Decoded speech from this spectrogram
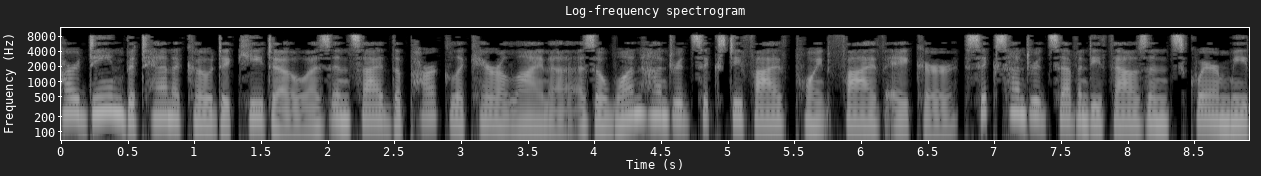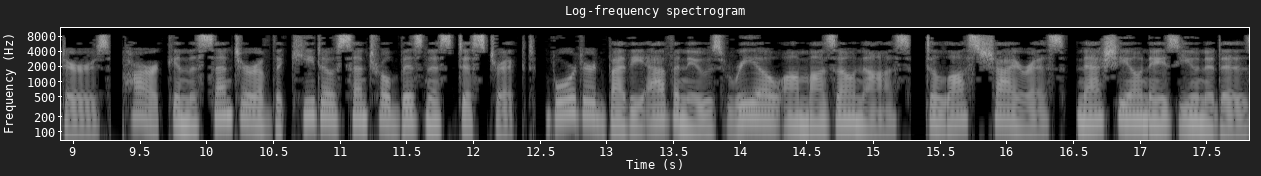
Jardín Botánico de Quito is inside the Parque La Carolina is a 165.5-acre (670,000 square meters) park in the center of the Quito Central Business District, bordered by the avenues Rio Amazonas, de los Shyris, Naciones Unidas,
